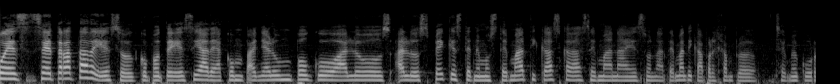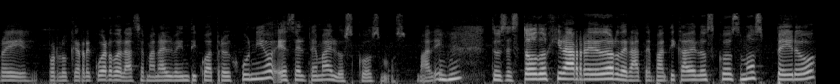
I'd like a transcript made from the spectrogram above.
Pues se trata de eso, como te decía, de acompañar un poco a los a los peques. Tenemos temáticas, cada semana es una temática. Por ejemplo, se me ocurre, por lo que recuerdo, la semana del 24 de junio es el tema de los cosmos, ¿vale? Entonces todo gira alrededor de la temática de los cosmos, pero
